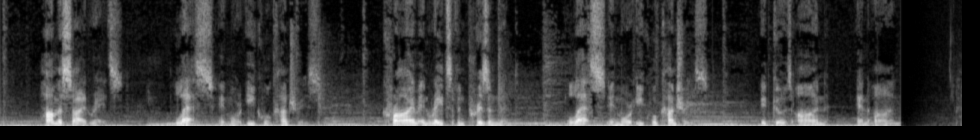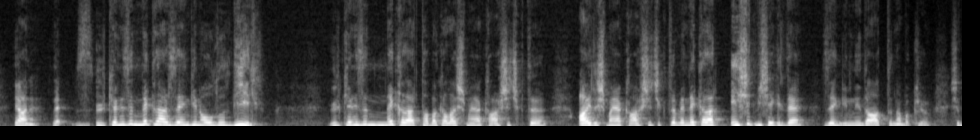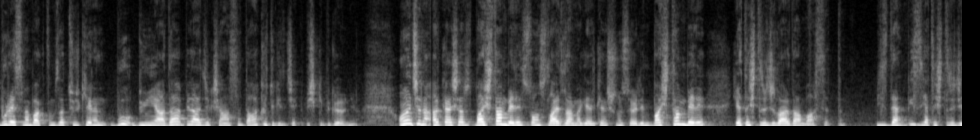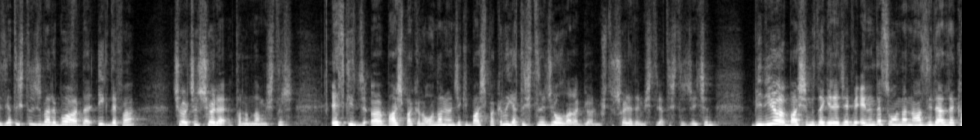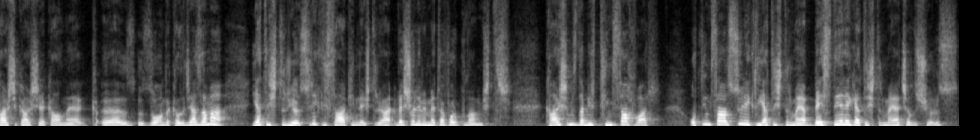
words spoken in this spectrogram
Homicide rates, less in more equal countries. Crime and rates of imprisonment, less in more equal countries. It goes on and on. Yani ne- ülkenizin ne kadar zengin olduğu değil, ülkenizin ne kadar tabakalaşmaya karşı çıktığı, ayrışmaya karşı çıktığı ve ne kadar eşit bir şekilde zenginliği dağıttığına bakıyor. İşte bu resme baktığımızda Türkiye'nin bu dünyada birazcık şansı daha kötü gidecekmiş gibi görünüyor. Onun için arkadaşlar baştan beri son slaytlarıma gelirken şunu söyleyeyim. Baştan beri yatıştırıcılardan bahsettim. Bizden, biz yatıştırıcıyız. Yatıştırıcıları bu arada ilk defa Churchill şöyle tanımlamıştır. Eski e, başbakanı, ondan önceki başbakanı yatıştırıcı olarak görmüştür. Şöyle demiştir yatıştırıcı için. Biliyor başımıza gelecek ve eninde sonunda Nazilerle karşı karşıya kalmaya e, zorunda kalacağız ama yatıştırıyor, sürekli sakinleştiriyor ve şöyle bir metafor kullanmıştır. Karşımızda bir timsah var. O timsahı sürekli yatıştırmaya, besleyerek yatıştırmaya çalışıyoruz.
